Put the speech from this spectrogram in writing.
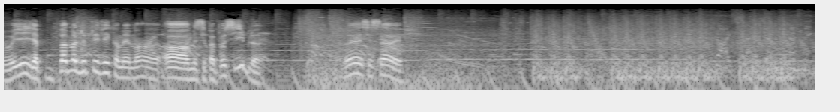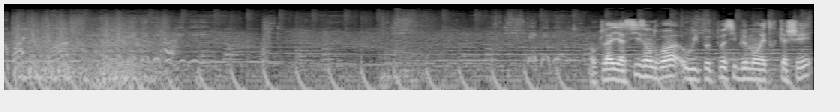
Vous voyez, il a pas mal de PV quand même. Hein. Oh, mais c'est pas possible. Ouais, c'est ça, ouais. Donc là, il y a 6 endroits où il peut possiblement être caché.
